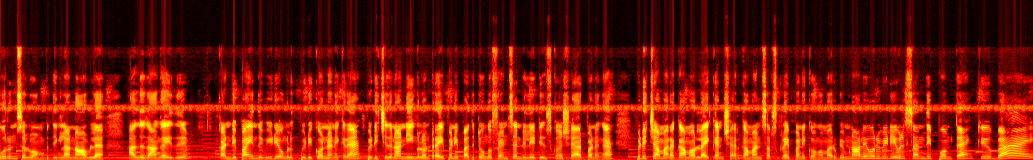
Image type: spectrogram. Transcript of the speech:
ஊருன்னு சொல்லுவாங்க பார்த்தீங்களா நாவில். அது தாங்க இது. கண்டிப்பாக இந்த வீடியோ உங்களுக்கு பிடிக்கும்னு நினைக்கிறேன். பிடிச்சதுன்னா நீங்களும் ட்ரை பண்ணி பார்த்துட்டு உங்கள் ஃப்ரெண்ட்ஸ் அண்ட் ரிலேட்டிவ்ஸ்க்கும் ஷேர் பண்ணுங்கள் பிடிச்சா மறக்காமல் ஒரு like and share comment subscribe பண்ணிக்கோங்க. மறுபடியும் நாளை ஒரு வீடியோவில் சந்திப்போம். தேங்க்யூ பாய்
